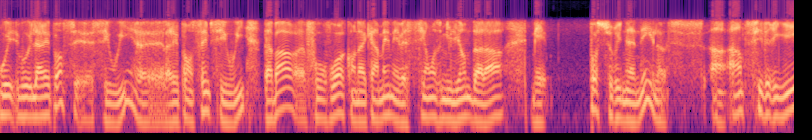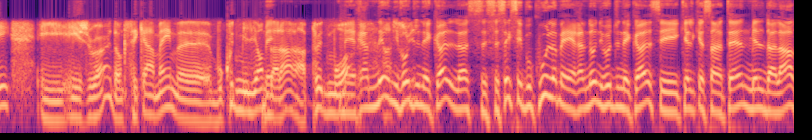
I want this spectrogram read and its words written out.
Oui, la réponse c'est oui. Euh, la réponse simple c'est oui. D'abord, il faut voir qu'on a quand même investi 11 millions de dollars, mais pas sur une année là entre février et, juin. Donc, c'est quand même euh, beaucoup de millions de dollars en peu de mois. Mais ramener au niveau d'une école, là, c'est ça que c'est beaucoup, là, mais ramener au niveau d'une école, c'est quelques centaines, mille dollars.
